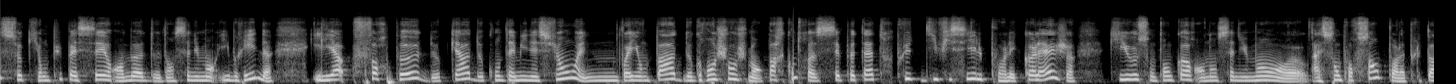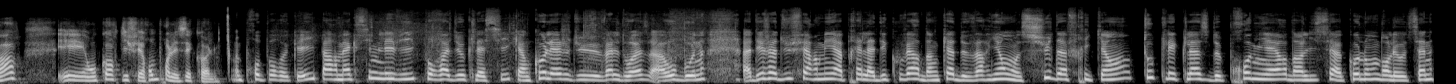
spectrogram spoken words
ceux qui ont pu passer en mode d'enseignement hybride, il y a fort peu de cas de contamination et nous ne voyons pas de grands changements. Par contre, c'est peut-être plus difficile pour les collèges qui, eux, sont encore en enseignement euh, à 100% pour la plupart et encore différent pour les écoles. Un propos recueilli par Maxime Lévy pour Radio Classique. Un collège du Val d'Oise à Aubonne a déjà dû fermer après la découverte d'un cas de variant sud-africain. Toutes les classes de première d'un lycée à Colombes dans les Hauts-de-Seine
